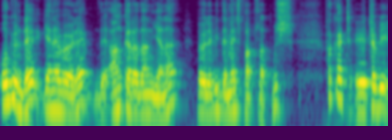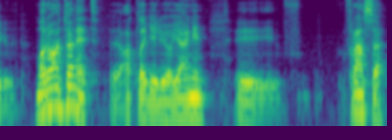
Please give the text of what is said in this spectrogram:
O gün de gene böyle Ankara'dan yana böyle bir demeç patlatmış. Fakat e, tabii Marie Antoinette e, akla geliyor. Yani e, Fransa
